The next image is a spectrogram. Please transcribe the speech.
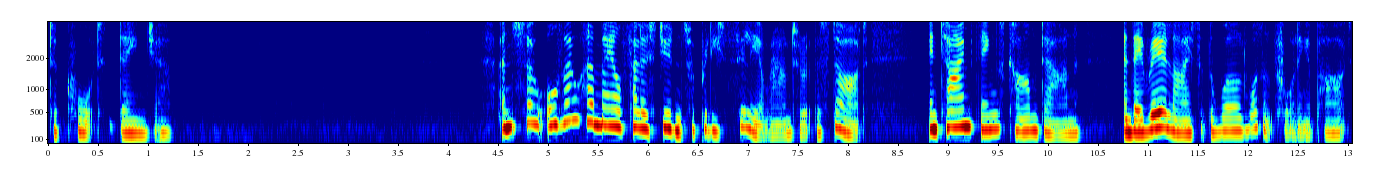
to court danger. And so, although her male fellow students were pretty silly around her at the start, in time things calmed down and they realised that the world wasn't falling apart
